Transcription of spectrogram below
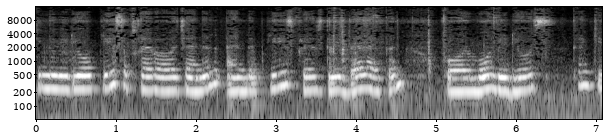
watching the video. Please subscribe our channel and please press the bell icon for more videos. Thank you.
